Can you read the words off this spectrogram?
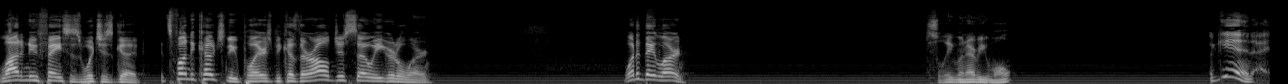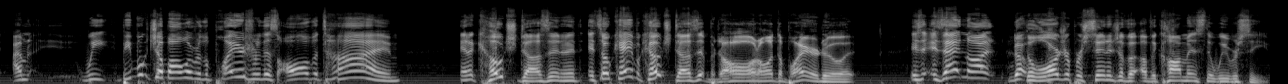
A lot of new faces, which is good. It's fun to coach new players because they're all just so eager to learn. What did they learn? Just leave whenever you want. Again, I, I'm we people jump all over the players for this all the time, and a coach does it, and it, it's okay if a coach does it, but oh, don't let the player do it. Is is that not the larger percentage of the of the comments that we receive?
